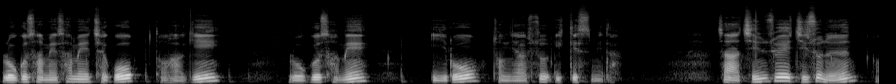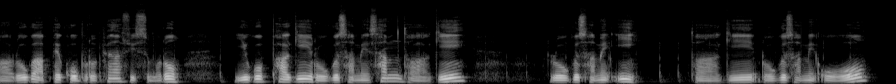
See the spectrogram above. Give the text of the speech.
로그 3의 3의 제곱 더하기 로그 3의 2로 정리할 수 있겠습니다. 자, 진수의 지수는 어, 로그 앞에 곱으로 표현할 수 있으므로 2 곱하기 로그 3의 3 더하기 로그 3의 2 더하기 로그 3의 5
